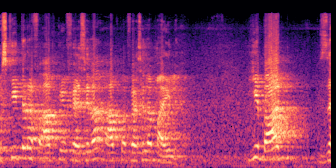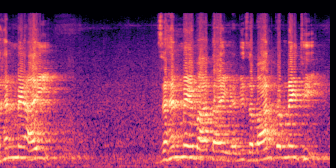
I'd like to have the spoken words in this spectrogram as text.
उसकी तरफ़ आपके फैसला, आपका फैसला माइल है। ये बात जहन में आई, जहन में बात आई, अभी ज़बान पर नहीं थी।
